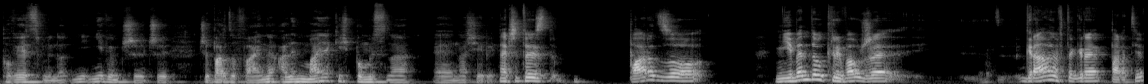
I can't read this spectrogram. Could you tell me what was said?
powiedzmy, no, nie, nie wiem czy, czy, czy bardzo fajne, ale ma jakieś pomysły na, e, na siebie. Znaczy to jest bardzo... Nie będę ukrywał, że grałem w tę grę partię,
